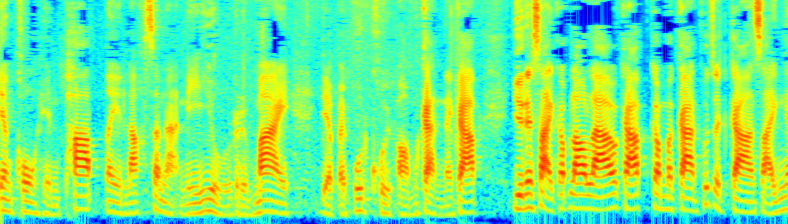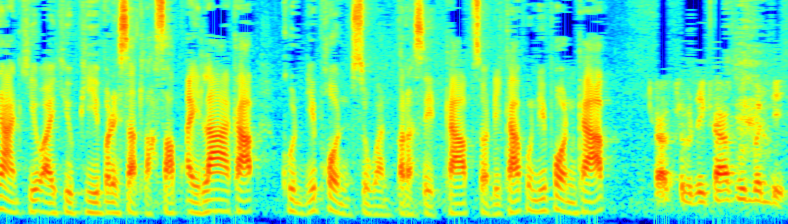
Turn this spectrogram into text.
ยังคงเห็นภาพในลักษณะนี้อยู่หรือไม่ เดี๋ยวไปพูดคุยพร้อมกันนะครับอยู่ในสายกับเราแล้วครับกรรมการผู้จัดการสายงาน QIQP บริษัทหลักทรัพย์ไอล่าครับคุณนิพนธ์สุวรรณประสิทธิ์ครับสวัสดีครับคุณนิพนธ์ครับ ครับ สวัสดีครับคุณบัณฑิต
